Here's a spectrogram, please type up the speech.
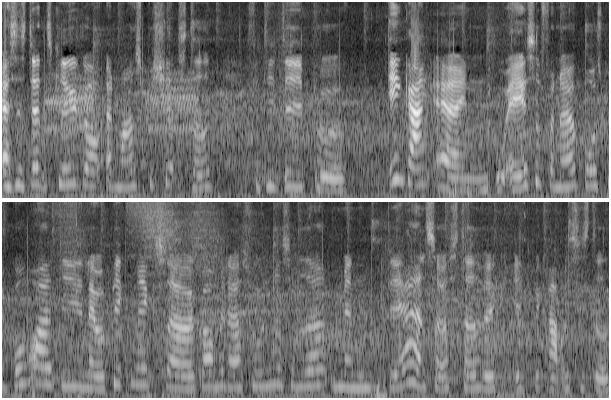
Assistens Kirkegård er et meget specielt sted, fordi det er på en gang er en oase for Nørrebros beboere. De laver picnics og går med deres hunde osv., men det er altså også stadigvæk et begravelsessted.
